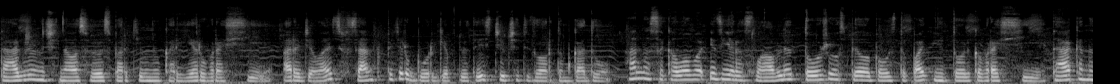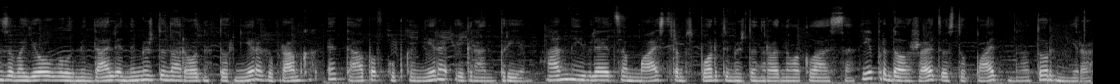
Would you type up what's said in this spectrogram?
также начинала свою спортивную карьеру в России, а родилась в Санкт-Петербурге в 2004 году. Анна Соколова из Ярославля тоже успела повыступать не только в России. Так она завоевывала медали на международных турнирах в рамках этапов Кубка мира и Гран-при. Анна является мастером спорта международного класса и продолжает выступать на турнирах.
